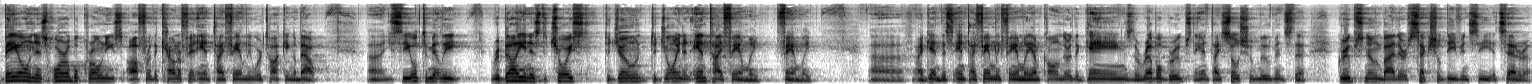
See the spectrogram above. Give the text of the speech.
Baal and his horrible cronies offer the counterfeit anti family we're talking about. Uh, you see, ultimately, rebellion is the choice to join, to join an anti family family. Uh, again, this anti family family, I'm calling them the gangs, the rebel groups, the anti-social movements, the groups known by their sexual deviancy, etc.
